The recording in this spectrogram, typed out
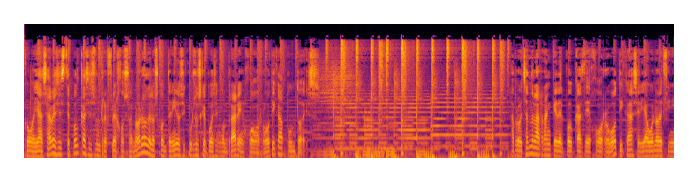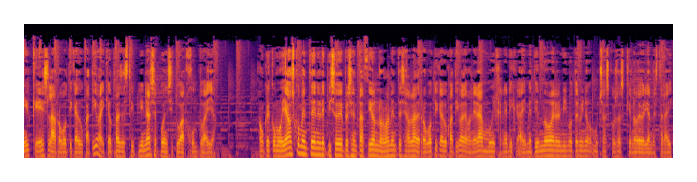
Como ya sabes, este podcast es un reflejo sonoro de los contenidos y cursos que puedes encontrar en juegosrobótica.es. Aprovechando el arranque del podcast de Juego Robótica, sería bueno definir qué es la robótica educativa y qué otras disciplinas se pueden situar junto a ella. Aunque como ya os comenté en el episodio de presentación, normalmente se habla de robótica educativa de manera muy genérica y metiendo en el mismo término muchas cosas que no deberían de estar ahí.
